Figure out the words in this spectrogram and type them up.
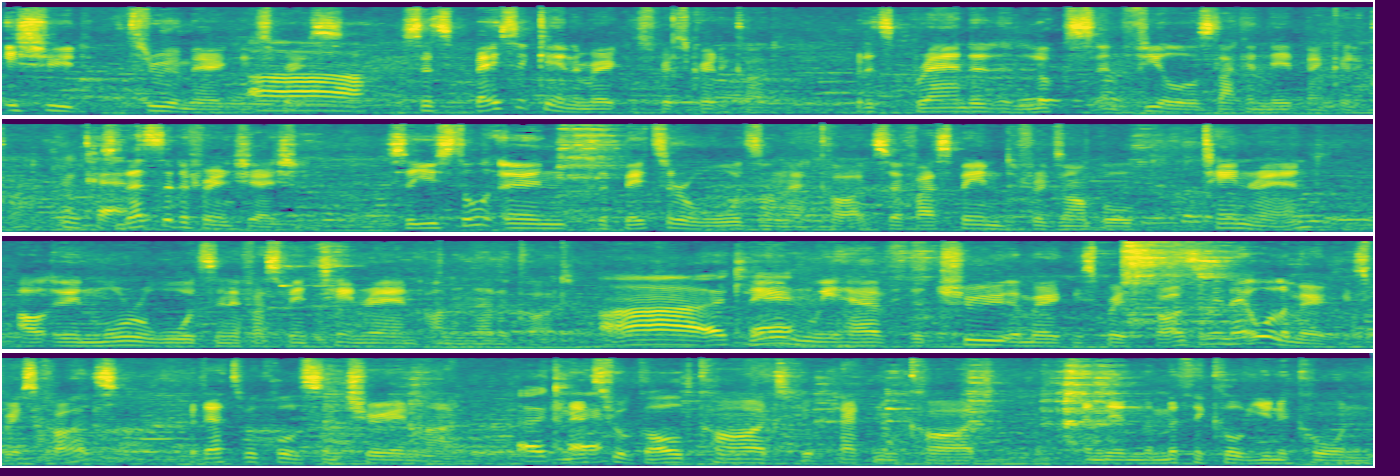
issued through American Express. Ah. So it's basically an American Express credit card, but it's branded and looks and feels like a Nedbank credit card. Okay. So that's the differentiation. So you still earn the better rewards on that card. So if I spend, for example, 10 Rand, I'll earn more rewards than if I spend 10 Rand on another card. Ah, okay. Then we have the true American Express cards. I mean, they're all American Express cards, but that's what we call the Centurion line. Okay. And that's your gold card, your platinum card, and then the mythical unicorn,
